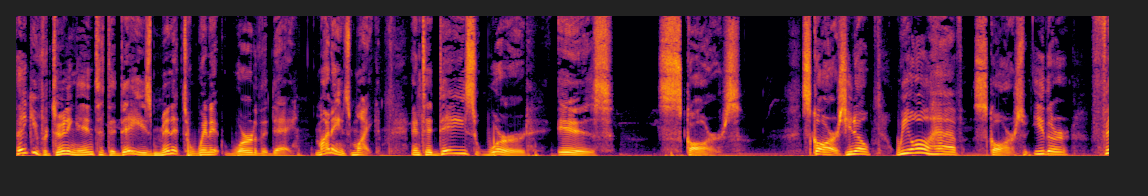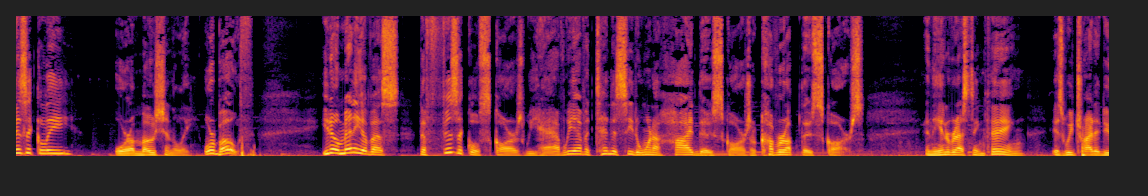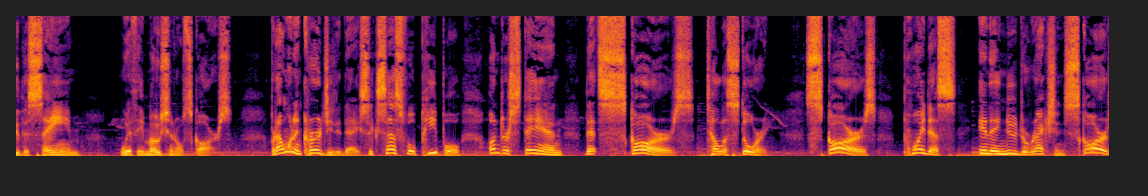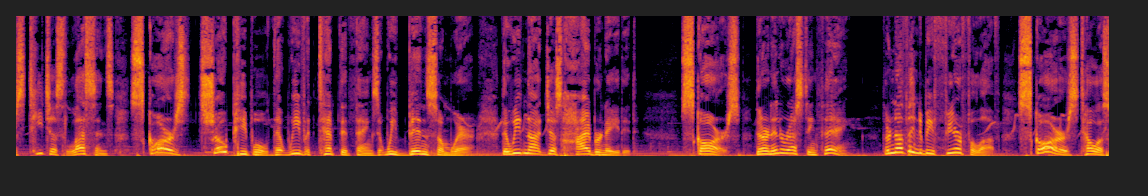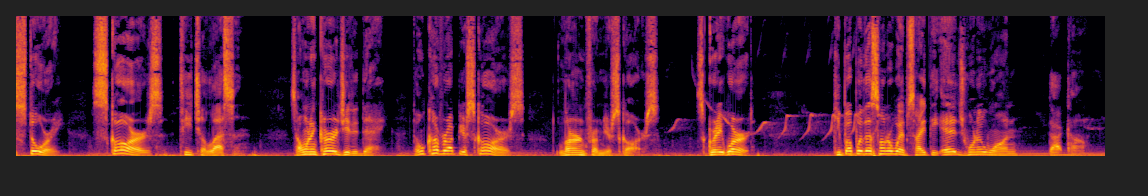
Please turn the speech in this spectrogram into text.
Thank you for tuning in to today's Minute to Win It Word of the Day. My name's Mike, and today's word is scars. Scars. You know, we all have scars, either physically or emotionally, or both. You know, many of us, the physical scars we have, we have a tendency to want to hide those scars or cover up those scars. And the interesting thing is we try to do the same with emotional scars. But I want to encourage you today successful people understand that scars tell a story. Scars point us in a new direction. Scars teach us lessons. Scars show people that we've attempted things, that we've been somewhere, that we've not just hibernated. Scars, they're an interesting thing. They're nothing to be fearful of. Scars tell a story. Scars teach a lesson. So I want to encourage you today don't cover up your scars, learn from your scars. It's a great word. Keep up with us on our website, theedge101.com.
